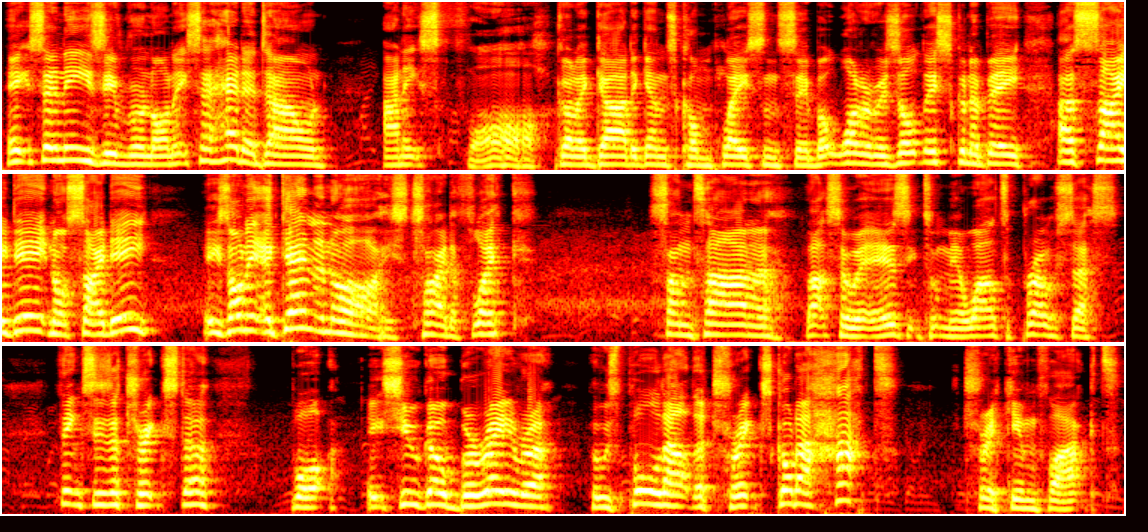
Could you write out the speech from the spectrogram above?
It's an easy run on. It's a header down. And it's four. Got to guard against complacency, but what a result this is going to be. As Saidi, not Saidi, He's on it again and oh, he's tried a flick. Santana, that's who it is. It took me a while to process. Thinks he's a trickster, but it's Hugo Barrera who's pulled out the tricks. Got a hat trick, in fact.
